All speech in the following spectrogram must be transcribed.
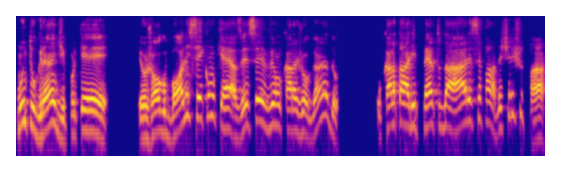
muito grande? Porque eu jogo bola e sei como que é. Às vezes você vê um cara jogando, o cara tá ali perto da área, você fala, deixa ele chutar.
